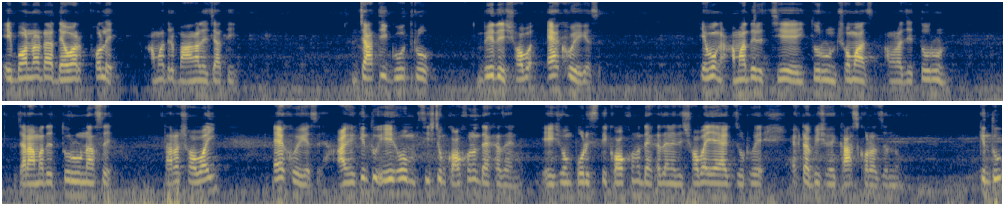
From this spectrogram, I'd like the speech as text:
এই বন্যাটা দেওয়ার ফলে আমাদের বাঙালি জাতি জাতি, গোত্র, ভেদে সব এক হয়ে গেছে। এবং আমাদের যে এই তরুণ সমাজ, আমরা যে তরুণ, যারা আমাদের তরুণ আছে, তারা সবাই এক হয়ে গেছে। আগে কিন্তু এইরকম সিস্টেম কখনো দেখা যায় না এইরকম পরিস্থিতি কখনো দেখা যায় না যে সবাই একজোট হয়ে একটা বিষয়ে কাজ করার জন্য। কিন্তু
